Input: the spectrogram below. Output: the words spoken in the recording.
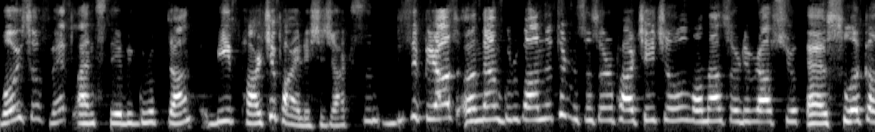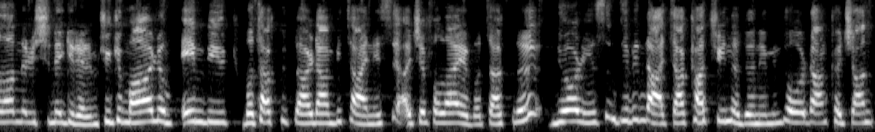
Voice of Wetlands diye bir gruptan bir parça paylaşacaksın. Bize biraz önden grubu anlatır mısın? Sonra parçayı çalalım. Ondan sonra biraz şu e, sulak alanlar işine girelim. Çünkü malum en büyük bataklıklardan bir tanesi Atchafalaya bataklığı. New Orleans'ın dibinde hatta Katrina döneminde oradan kaçan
